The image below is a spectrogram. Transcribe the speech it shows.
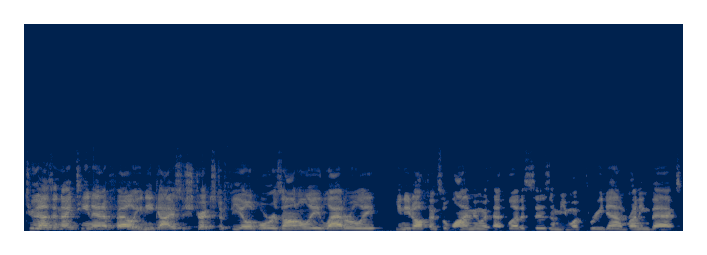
2019 NFL, you need guys to stretch the field horizontally, laterally. You need offensive linemen with athleticism. You want three down running backs.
